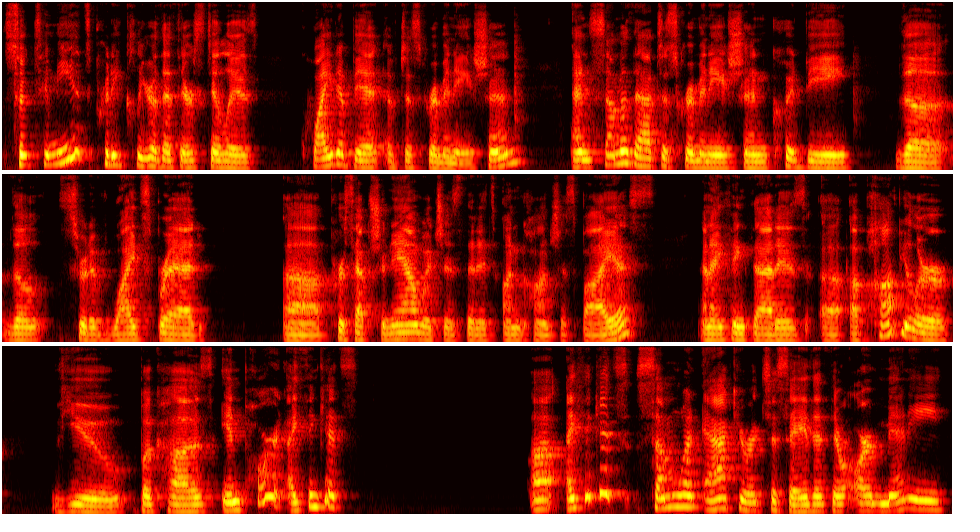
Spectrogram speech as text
so to me, it's pretty clear that there still is quite a bit of discrimination, and some of that discrimination could be the the sort of widespread uh, perception now, which is that it's unconscious bias, and I think that is a, a popular view because, in part, I think it's uh, I think it's somewhat accurate to say that there are many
